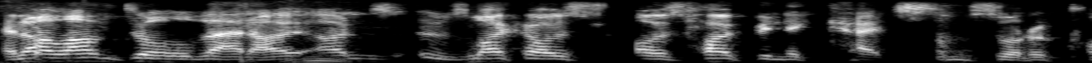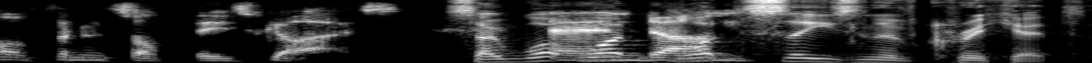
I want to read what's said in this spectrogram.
And I loved all that. I, I was, it was like I was I was hoping to catch some sort of confidence off these guys. So what And, what, um, what season of cricket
